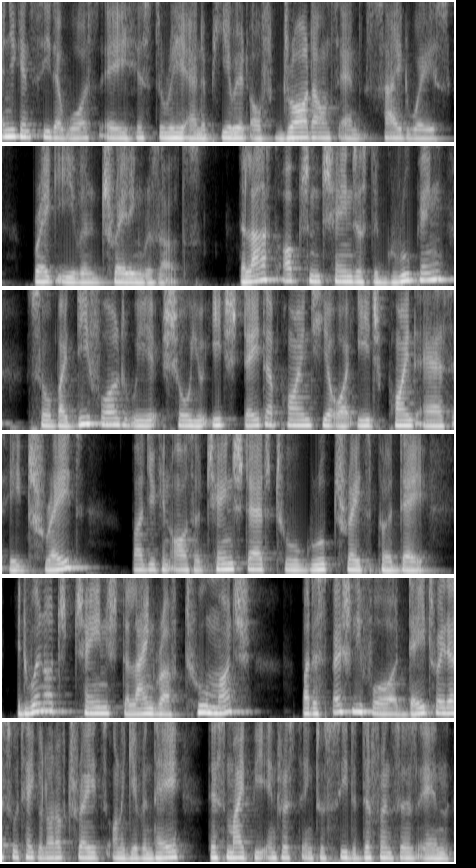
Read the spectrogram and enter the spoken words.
and you can see there was a history and a period of drawdowns and sideways break-even trading results. The last option changes the grouping. So by default, we show you each data point here or each point as a trade, but you can also change that to group trades per day. It will not change the line graph too much, but especially for day traders who take a lot of trades on a given day, this might be interesting to see the differences in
